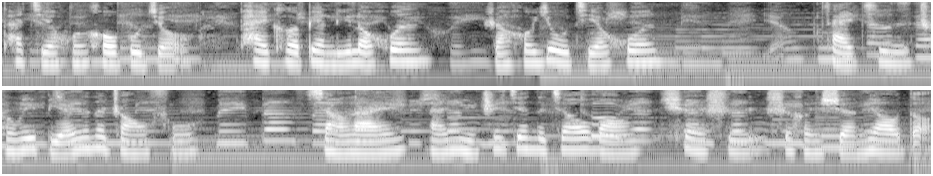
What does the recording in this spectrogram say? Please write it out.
他结婚后不久，派克便离了婚，然后又结婚，再次成为别人的丈夫。想来男女之间的交往确实是很玄妙的，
